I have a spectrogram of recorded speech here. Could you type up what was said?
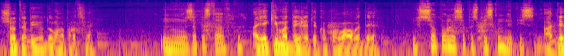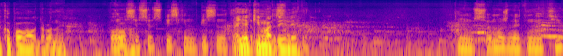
Що тобі відомо про це? Ну, за поставку. А які моделі ти купував і де? Все полностью по спискам написано. А де купував дрони? Полностью все в списке написано. там А это які была моделі? доставка. Ну, все можно это найти.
